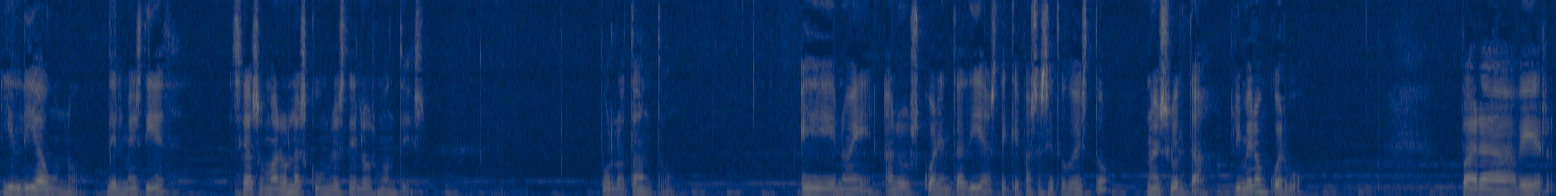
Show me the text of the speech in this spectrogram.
Y el día 1 del mes 10 se asomaron las cumbres de los montes. Por lo tanto, eh, Noé, a los 40 días de que pasase todo esto, Noé suelta primero un cuervo para ver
